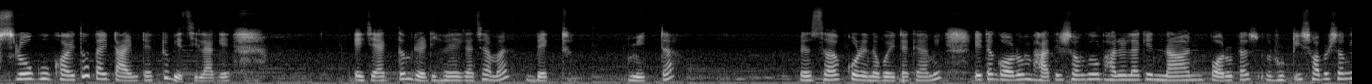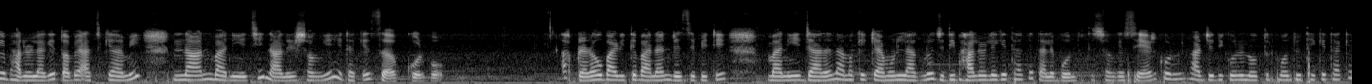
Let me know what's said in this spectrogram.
স্লো কুক হয় তো, তাই টাইমটা একটু বেশি লাগে। এই যে একদম রেডি হয়ে গেছে আমার বেকড মিটটা সার্ভ করে নেব এটাকে আমি। এটা গরম ভাতের সঙ্গেও ভালো লাগে, নান, পরোটা, রুটি সবের সঙ্গে ভালো লাগে। তবে আজকে আমি নান বানিয়েছি, নানের সঙ্গে এটাকে সার্ভ করব। আপনারাও বাড়িতে বানান রেসিপিটি বানিয়ে জানান আমাকে কেমন লাগল। যদি ভালো লেগে থাকে তাহলে বন্ধুদের সঙ্গে শেয়ার করুন। আর যদি কোনো নতুন বন্ধু থেকে থাকে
